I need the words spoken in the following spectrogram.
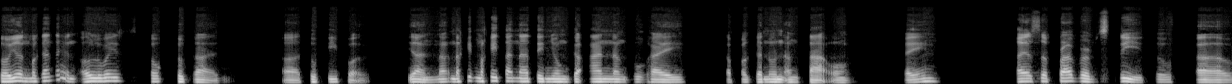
So yun, maganda yun. Always talk to God, uh, to people. Yan, na- makita natin yung gaan ng buhay kapag ganun ang tao. Okay? Kaya sa Proverbs 3 to uh,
